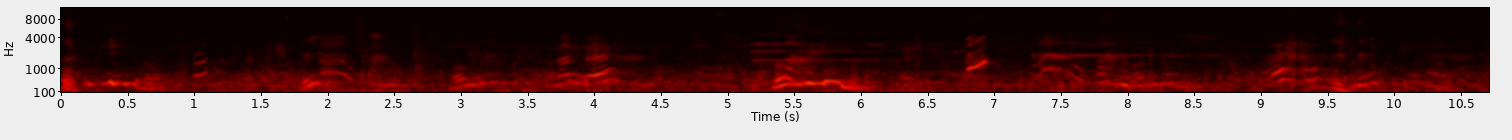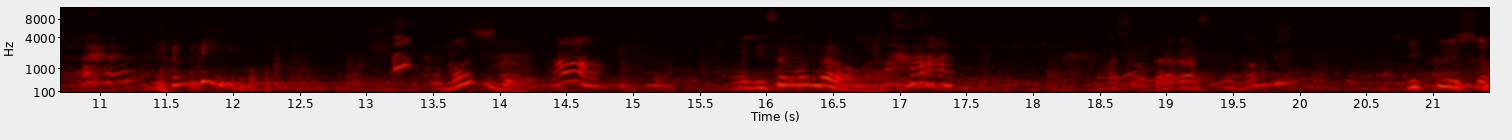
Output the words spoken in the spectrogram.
なんでいいの？え？なんで？なんで？なんでいいの？なんで？なんでいいの？マジで？うん。お前偽物だろお前。お前ショートやらせえ？なんで？びっくりした。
